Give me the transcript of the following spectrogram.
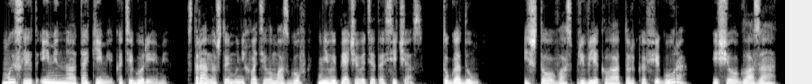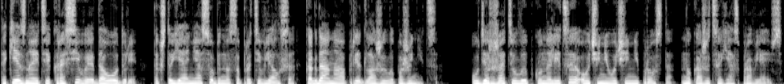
мыслит именно такими категориями. Странно, что ему не хватило мозгов не выпячивать это сейчас. Тугодум. И что, вас привлекла только фигура? Еще глаза, такие, знаете, красивые до одури, так что я не особенно сопротивлялся, когда она предложила пожениться. Удержать улыбку на лице очень и очень непросто, но, кажется, я справляюсь.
